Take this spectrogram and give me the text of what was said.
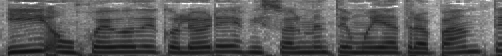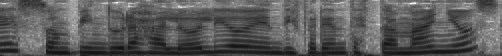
y un juego de colores visualmente muy atrapantes. Son pinturas al óleo en diferentes tamaños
